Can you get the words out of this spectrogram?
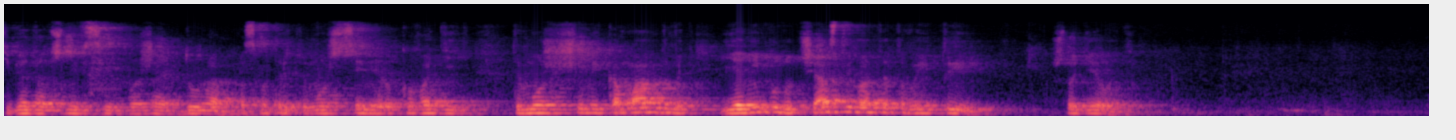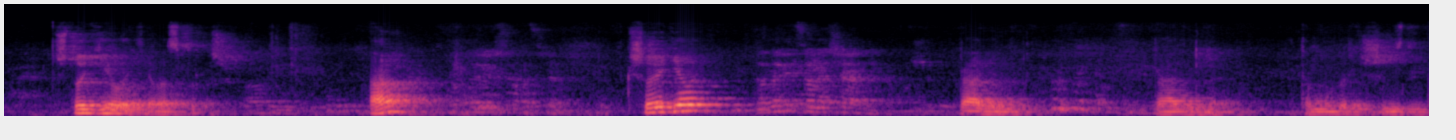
тебя должны все уважать, дурак. Посмотри, ты можешь всеми руководить, ты можешь ими командовать, и они будут счастливы от этого, и ты. Что делать? Что делать, я вас спрашиваю? А? Что я делать? Становиться начальником. Правильно. Правильно. Это мудрость жизни.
